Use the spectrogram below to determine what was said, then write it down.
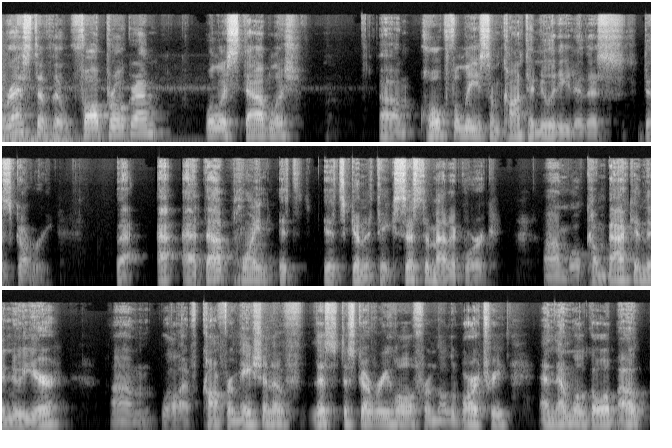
rest of the fall program will establish um, hopefully some continuity to this discovery. But at, at that point, it's it's going to take systematic work. Um, we'll come back in the new year. Um, we'll have confirmation of this discovery hole from the laboratory, and then we'll go about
